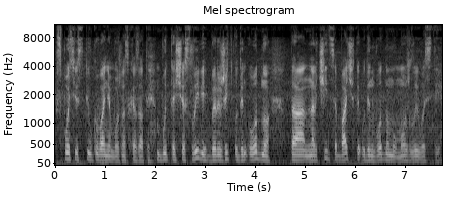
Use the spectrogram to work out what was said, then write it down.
спосіб спілкування, можна сказати. Будьте щасливі, бережіть один одного та навчіться бачити один в одному можливості.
